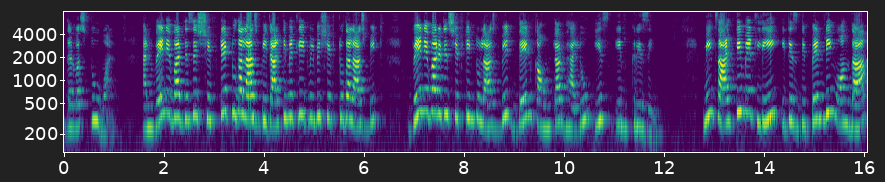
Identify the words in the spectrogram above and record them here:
There was 2 1 and whenever this is shifted to the last bit ultimately it will be shift to the last bit. Whenever it is shifting to last bit then counter value is increasing. Means ultimately it is depending on the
